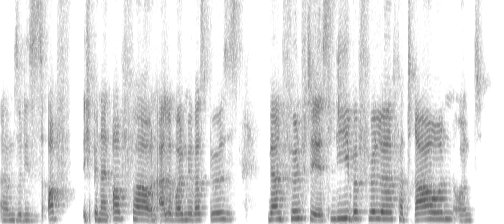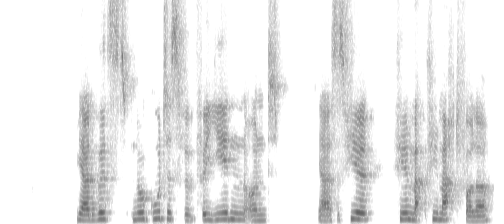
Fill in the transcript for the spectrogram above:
ähm, so dieses Opfer, ich bin ein Opfer und alle wollen mir was Böses. Während fünfte ist Liebe, Fülle, Vertrauen und ja, du willst nur Gutes für, für jeden und ja, es ist viel, viel, viel machtvoller.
